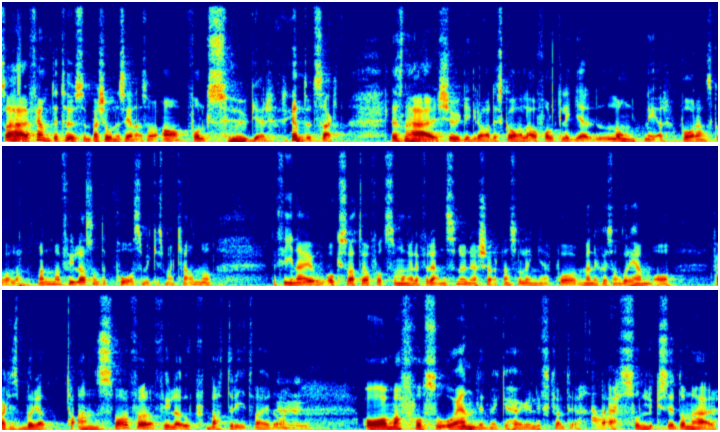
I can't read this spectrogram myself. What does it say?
så här 50 000 personer senare så ja, folk suger rent ut sagt. Det är en sån här 20-gradig skala och folk ligger långt ner på den skalan. Man, man fyller alltså inte på så mycket som man kan. Och det fina är ju också att jag har fått så många referenser nu när jag har kört den så länge på människor som går hem och faktiskt börjar ta ansvar för att fylla upp batteriet varje dag. Mm. Och man får så oändligt mycket högre livskvalitet. Ja. Det är så lyxigt de här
